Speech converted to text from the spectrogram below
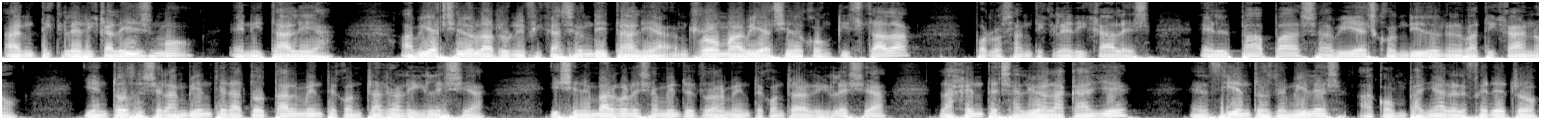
anticlericalismo en Italia. Había sido la reunificación de Italia. Roma había sido conquistada por los anticlericales. El Papa se había escondido en el Vaticano y entonces el ambiente era totalmente contrario a la Iglesia. Y sin embargo, en ese ambiente totalmente contrario a la Iglesia, la gente salió a la calle en cientos de miles a acompañar el féretro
